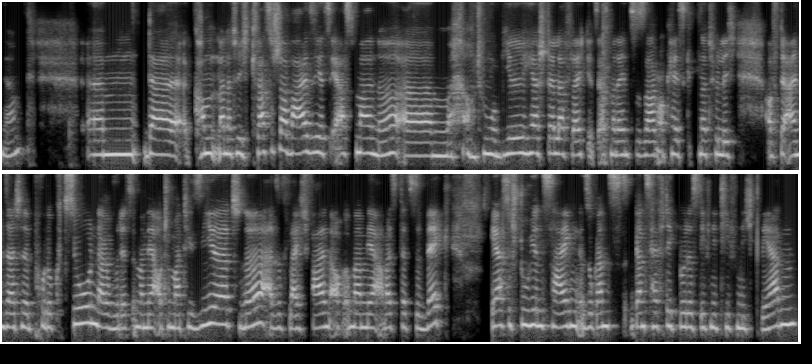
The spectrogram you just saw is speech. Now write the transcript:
Ja. Ähm, da kommt man natürlich klassischerweise jetzt erstmal, ne, ähm, Automobilhersteller vielleicht jetzt erstmal dahin zu sagen, okay, es gibt natürlich auf der einen Seite Produktion, da wird jetzt immer mehr automatisiert, ne, also vielleicht fallen auch immer mehr Arbeitsplätze weg. Erste Studien zeigen, so ganz, ganz heftig würde es definitiv nicht werden.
